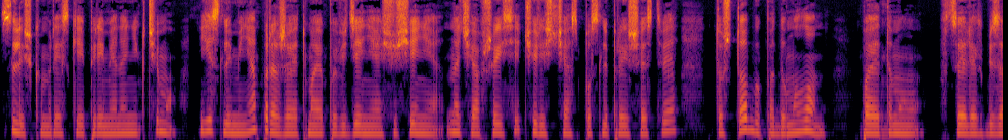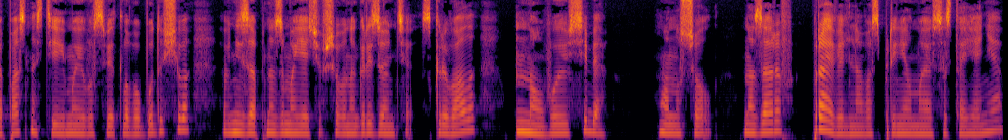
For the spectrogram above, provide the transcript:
Слишком резкие перемены ни к чему. Если меня поражает мое поведение и ощущения, начавшиеся через час после происшествия, то что бы подумал он? Поэтому в целях безопасности и моего светлого будущего, внезапно замаячившего на горизонте, скрывала, новую себя. Он ушел. Назаров правильно воспринял мое состояние,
